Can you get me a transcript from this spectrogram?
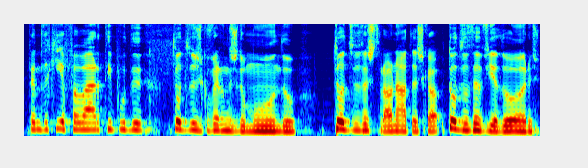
Estamos aqui a falar tipo de todos os governos do mundo, todos os astronautas, todos os aviadores,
